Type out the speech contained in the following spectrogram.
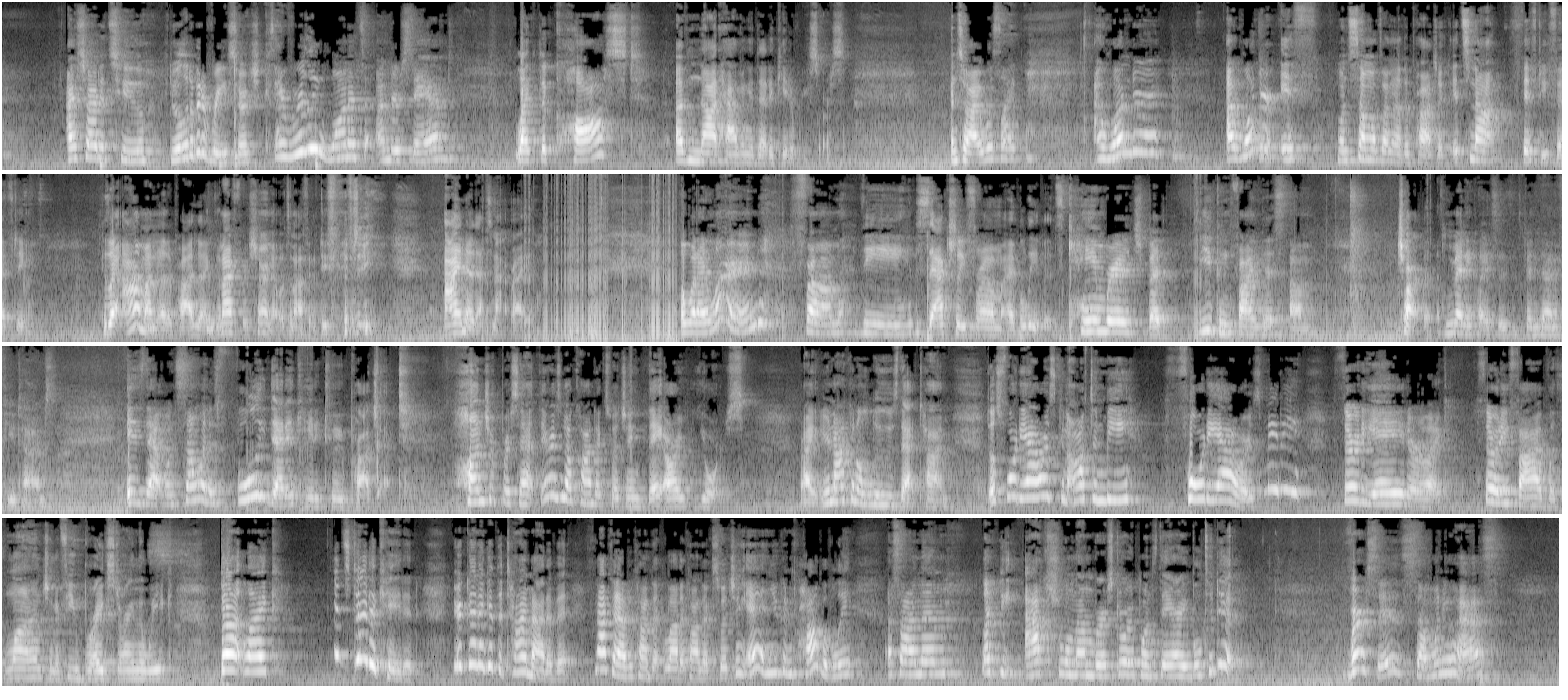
I started to do a little bit of research because I really wanted to understand like the cost of not having a dedicated resource. And so I was like, I wonder, I wonder if when someone's on another project, it's not 50-50. Because like I'm on another project and I for sure know it's not 50-50. I know that's not right. But what I learned from the, this is actually from, I believe it's Cambridge, but you can find this um, chart many places, it's been done a few times, is that when someone is fully dedicated to a project, 100%, there is no context switching, they are yours, right? You're not gonna lose that time. Those 40 hours can often be 40 hours, maybe 38 or like 35 with lunch and a few breaks during the week. But like, it's dedicated. You're gonna get the time out of it. Not gonna have a, contact, a lot of context switching, and you can probably assign them like the actual number of story points they are able to do. Versus someone who has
